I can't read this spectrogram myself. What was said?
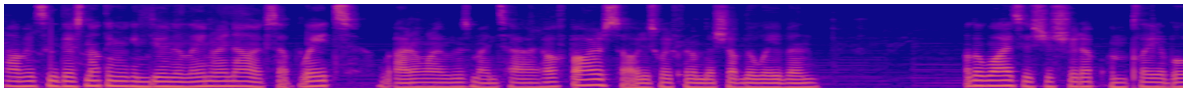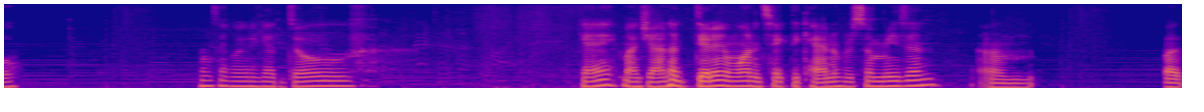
Obviously there's nothing we can do in the lane right now except wait. I don't want to lose my entire health bar, so I'll just wait for them to shove the wave in. Otherwise it's just straight up unplayable. Don't think we're gonna get Dove. Okay, my Janna didn't want to take the cannon for some reason. Um, but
